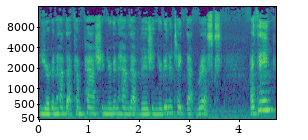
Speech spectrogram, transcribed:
you're going to have that compassion, you're going to have that vision, you're going to take that risks. I think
